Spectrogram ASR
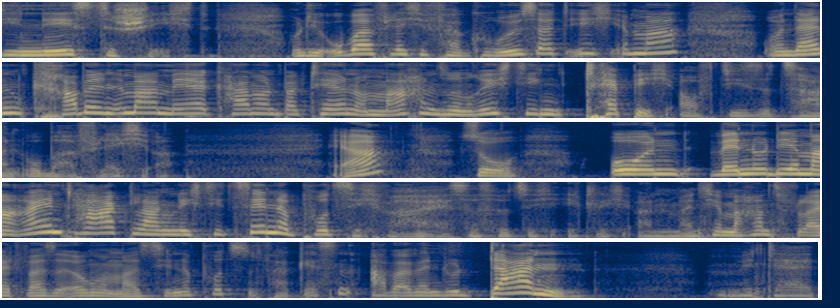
die nächste Schicht. Und die Oberfläche vergrößert ich immer. Und dann krabbeln immer mehr Keime und Bakterien und machen so einen richtigen Teppich auf diese Zahnoberfläche. Ja, so. Und wenn du dir mal einen Tag lang nicht die Zähne putzt, ich weiß, das hört sich eklig an. Manche machen es vielleicht, weil sie irgendwann mal Zähne putzen vergessen. Aber wenn du dann mit der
